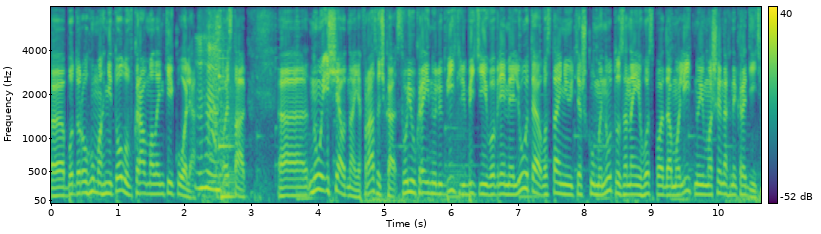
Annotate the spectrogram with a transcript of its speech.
е, бо дорогу магнітолу вкрав маленький коля. Ось так. Е, ну і ще одна є фразочка: свою Україну любіть, любіть її во время люте, в останню тяжку минуту за неї Господа моліть, ну і в машинах не крадіть.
